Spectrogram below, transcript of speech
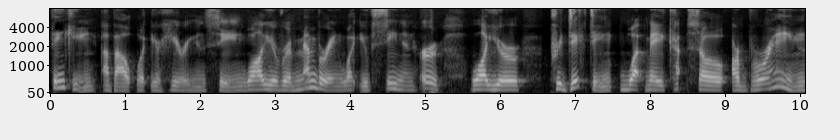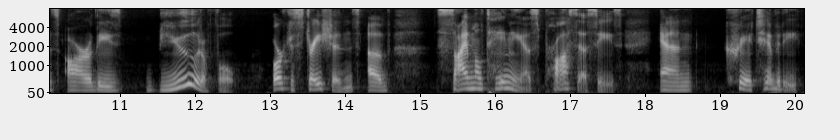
thinking about what you're hearing and seeing, while you're remembering what you've seen and heard, while you're predicting what may. come. So, our brains are these beautiful orchestrations of simultaneous processes and creativity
